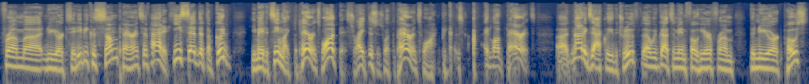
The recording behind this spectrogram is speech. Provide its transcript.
from uh, New York City because some parents have had it. He said that the good, he made it seem like the parents want this, right? This is what the parents want because I love parents. Uh, not exactly the truth. Uh, we've got some info here from the New York Post.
